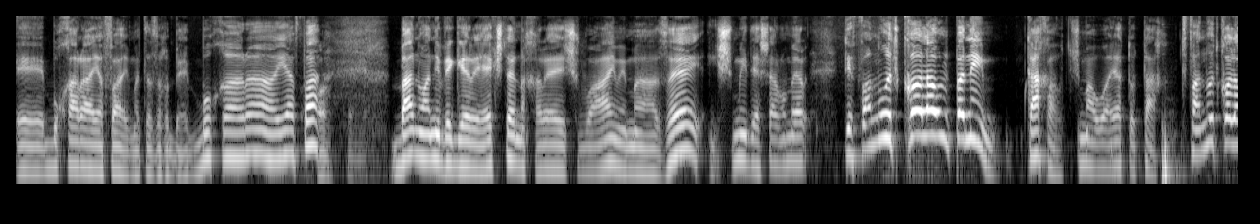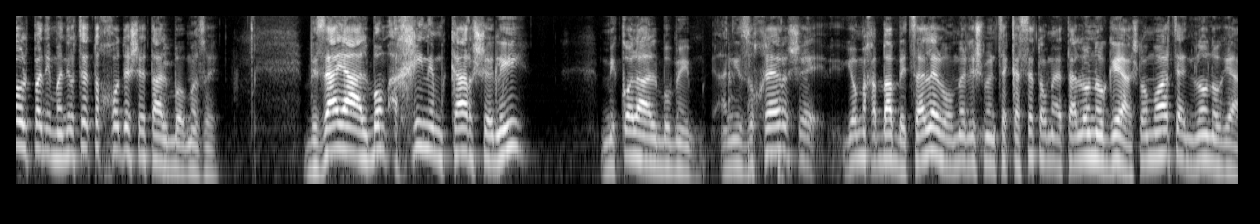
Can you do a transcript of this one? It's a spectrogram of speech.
ובוכרה היפה, אם אתה זוכר, בבוכרה היפה. נכון, כן. באנו אני וגרי אקשטיין אחרי שבועיים עם הזה, שמיד ישר אומר, תפנו את כל האולפנים. ככה, תשמע, הוא היה תותח. תפנו את כל האולפנים, אני רוצה תוך חודש את האלבום הזה. וזה היה האלבום הכי נמכר שלי מכל האלבומים. אני זוכר שיום אחד בא בצלאל ואומר לי, שמע, אני קסטה, אומר, אתה לא נוגע. שלמה ארצי, אני לא נוגע.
